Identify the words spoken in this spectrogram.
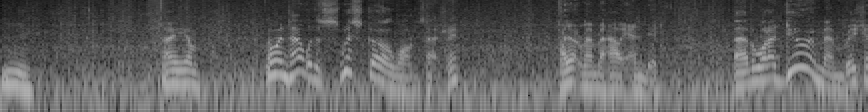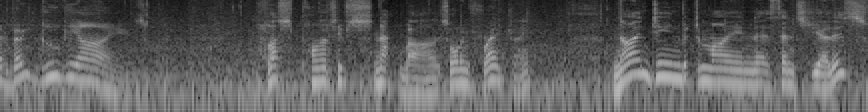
Hmm. I um, I went out with a Swiss girl once, actually. I don't remember how it ended, uh, but what I do remember is she had very googly eyes. Plus positive snack bar. It's all in French, I think. 19 vitamine essentialis.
